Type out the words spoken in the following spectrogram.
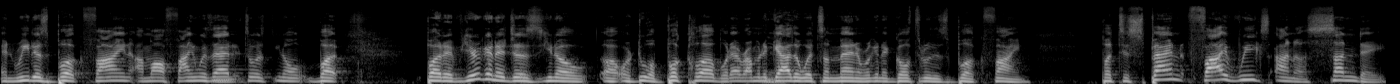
and read his book, fine. I'm all fine with that. Mm. To a- you know, but but if you're gonna just you know uh, or do a book club, whatever, I'm gonna gather with some men and we're gonna go through this book, fine. But to spend five weeks on a Sunday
